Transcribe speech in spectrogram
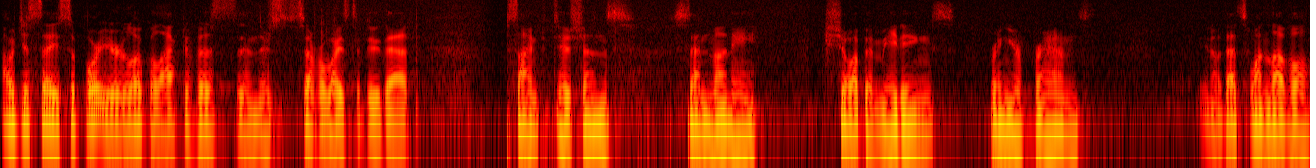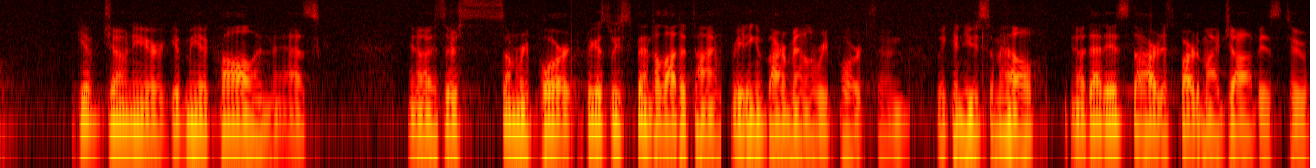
I would just say support your local activists, and there's several ways to do that. Sign petitions, send money, show up at meetings, bring your friends. You know, that's one level. Give Joni or give me a call and ask, you know, is there some report? Because we spend a lot of time reading environmental reports and we can use some help. You know, that is the hardest part of my job is to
